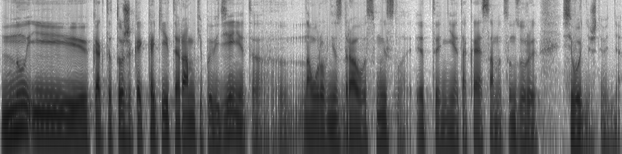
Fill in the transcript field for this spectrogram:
Ну и как-то тоже как, какие-то рамки поведения, это э, на уровне здравого смысла. Это не такая самоцензура сегодняшнего дня.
